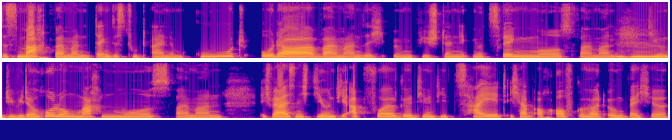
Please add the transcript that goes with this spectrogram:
das macht, weil man denkt, es tut einem gut oder weil man sich irgendwie ständig nur zwingen muss, weil man mhm. die und die Wiederholung machen muss, weil man, ich weiß nicht, die und die Abfolge, die und die Zeit. Ich habe auch aufgehört, irgendwelche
